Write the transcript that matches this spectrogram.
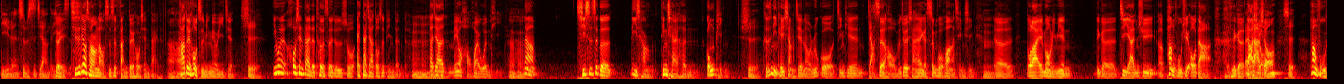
敌人，是不是这样的意思？对，其实廖朝阳老师是反对后现代的，uh huh、他对后殖民没有意见，是。因为后现代的特色就是说，哎，大家都是平等的，大家没有好坏问题。那其实这个立场听起来很公平，是。可是你可以想见哦，如果今天假设哈，我们就想象一个生活化的情形，嗯，呃，哆啦 A 梦里面那个季安去呃胖虎去殴打那个大雄，是。胖虎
